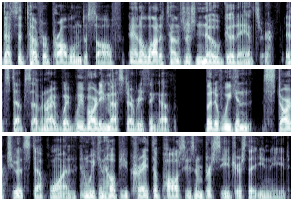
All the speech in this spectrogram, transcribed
that's a tougher problem to solve. And a lot of times there's no good answer at step seven, right? Like we've already messed everything up. But if we can start you at step one and we can help you create the policies and procedures that you need,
